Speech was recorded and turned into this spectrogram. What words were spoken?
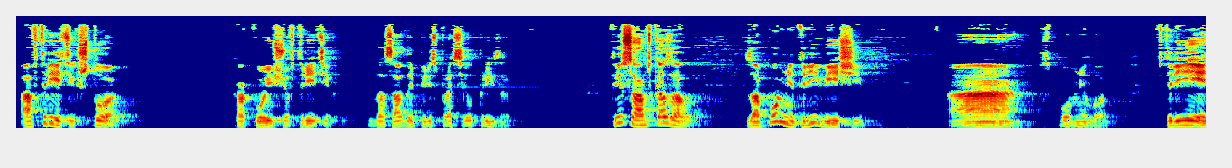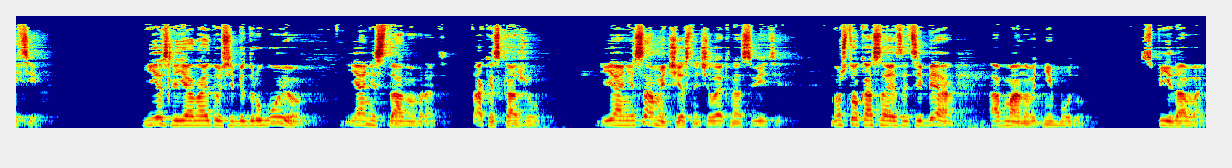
А в-третьих, что? Какой еще в-третьих? С досадой переспросил призрак. Ты сам сказал. Запомни три вещи. А, вспомнил он. В-третьих, если я найду себе другую, я не стану врать. Так и скажу. Я не самый честный человек на свете, но что касается тебя, обманывать не буду. Спи давай.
